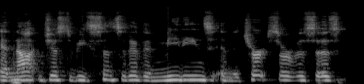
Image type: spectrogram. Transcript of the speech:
And not just to be sensitive in meetings in the church services,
